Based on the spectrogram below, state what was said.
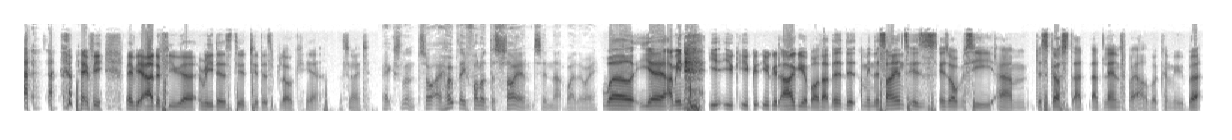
maybe maybe add a few uh, readers to, to this blog. Yeah, that's right. Excellent. So I hope they followed the science in that. By the way. Well, yeah. I mean, you you, you could you could argue about that. The, the, I mean, the science is is obviously um, discussed at, at length by Albert Camus, but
